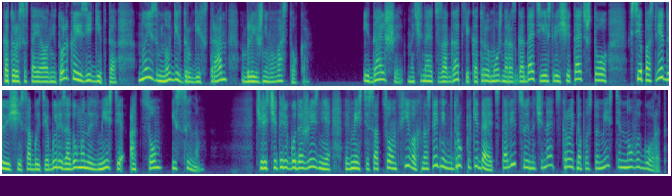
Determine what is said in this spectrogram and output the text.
которая состояла не только из Египта, но и из многих других стран Ближнего Востока. И дальше начинаются загадки, которые можно разгадать, если считать, что все последующие события были задуманы вместе отцом и сыном. Через четыре года жизни вместе с отцом Фивах наследник вдруг покидает столицу и начинает строить на пустом месте новый город,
